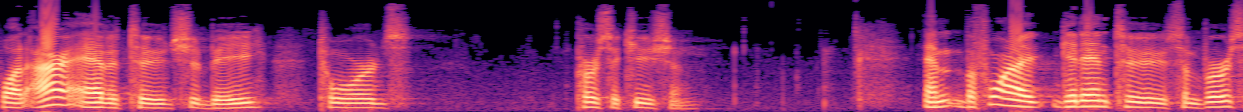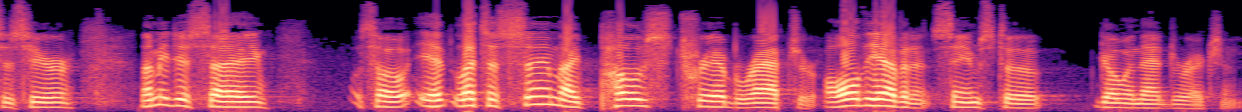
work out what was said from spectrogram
what our attitude should be towards persecution. And before I get into some verses here, let me just say so it, let's assume a post trib rapture. All the evidence seems to go in that direction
